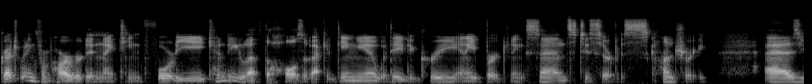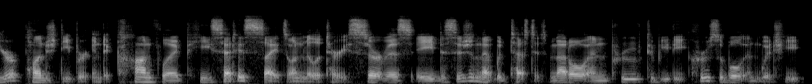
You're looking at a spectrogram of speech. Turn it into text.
Graduating from Harvard in 1940, Kennedy left the halls of academia with a degree and a burgeoning sense to serve his country. As Europe plunged deeper into conflict, he set his sights on military service, a decision that would test his mettle and prove to be the crucible in which he,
